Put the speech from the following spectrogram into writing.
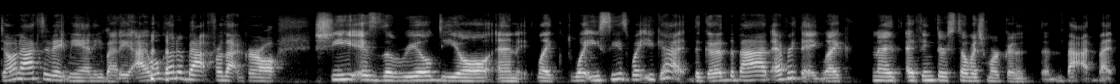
don't activate me anybody i will go to bat for that girl she is the real deal and like what you see is what you get the good the bad everything like and i, I think there's so much more good than bad but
